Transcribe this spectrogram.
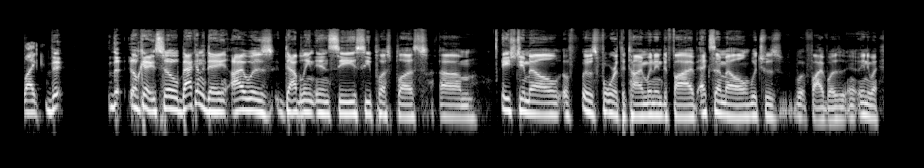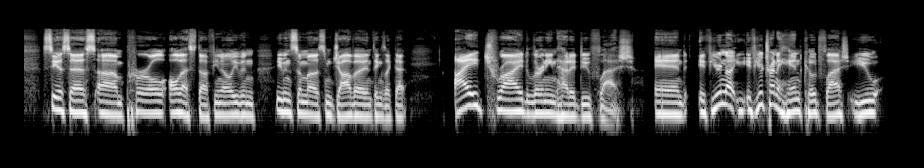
Like the, the, okay, so back in the day, I was dabbling in C, C++, um, HTML. It was four at the time. Went into five. XML, which was what five was anyway. CSS, um, Perl, all that stuff. You know, even even some uh, some Java and things like that. I tried learning how to do Flash and if you're not, if you're trying to hand code Flash, you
